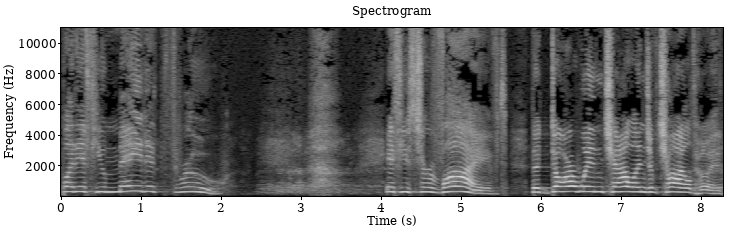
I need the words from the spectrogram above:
But if you made it through, if you survived, the Darwin challenge of childhood.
